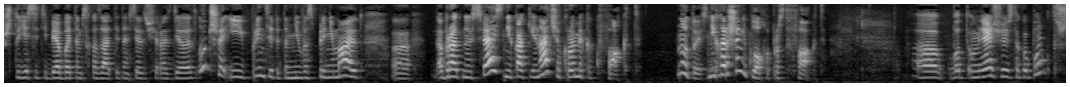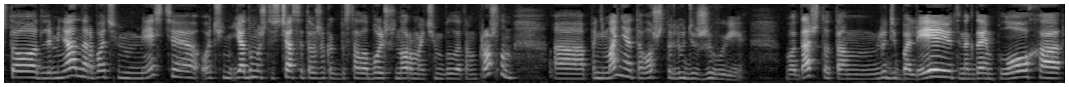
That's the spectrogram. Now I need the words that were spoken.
что если тебе об этом сказать, ты там в следующий раз делать лучше, и, в принципе, там не воспринимают э, обратную связь никак иначе, кроме как факт. Ну, то есть, не хорошо, не плохо, просто факт. Uh, вот у меня еще есть такой пункт, что для меня на рабочем месте очень, я думаю, что сейчас это уже как бы стало больше нормой, чем было там в прошлом, uh, понимание того, что люди живые вот, да, что там люди болеют, иногда им плохо,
